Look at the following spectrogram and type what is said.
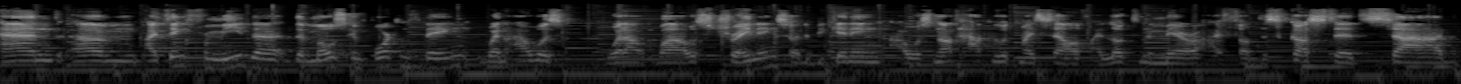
And um, I think for me, the the most important thing when I was when I, while I was training, so at the beginning, I was not happy with myself. I looked in the mirror, I felt disgusted, sad,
